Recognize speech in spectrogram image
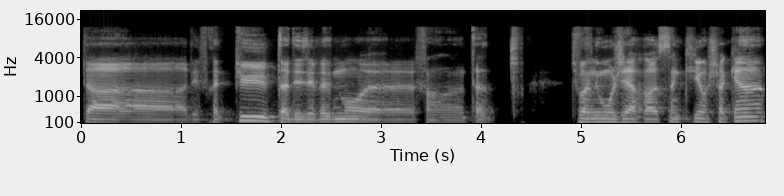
tu as des frais de pub, tu as des événements. Euh, enfin, tu vois, nous, on gère 5 clients chacun.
